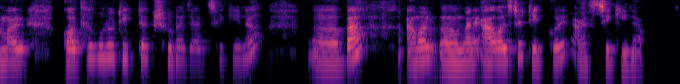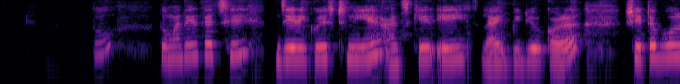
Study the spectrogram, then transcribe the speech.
আমার কথাগুলো ঠিকঠাক শোনা যাচ্ছে কিনা? বা আমার মানে আওয়াজটা ঠিক করে আসছে কিনা? তো তোমাদের কাছে যে রিকোয়েস্ট নিয়ে আজকের এই লাইভ ভিডিও করা, সেটা বল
